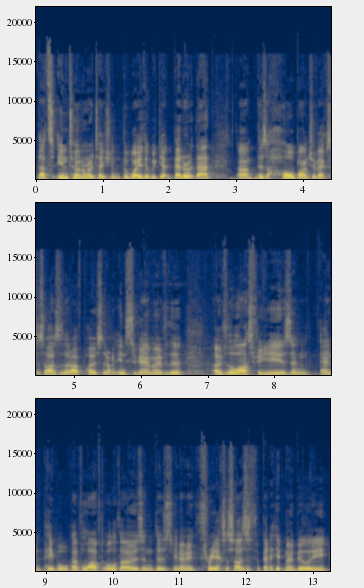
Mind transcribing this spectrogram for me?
that's internal rotation. The way that we get better at that, um, there's a whole bunch of exercises that I've posted on Instagram over the over the last few years, and and people have loved all of those. And there's you know three exercises for better hip mobility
